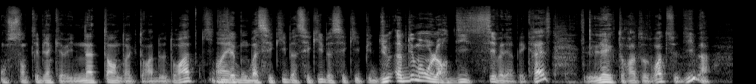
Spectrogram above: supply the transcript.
on sentait bien qu'il y avait une attente dans l'électorat de droite qui disait bon bah c'est qui, bah c'est qui, bah c'est qui. du, du moment où on leur dit c'est Valérie Pécresse, l'électorat de droite se dit bah ah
